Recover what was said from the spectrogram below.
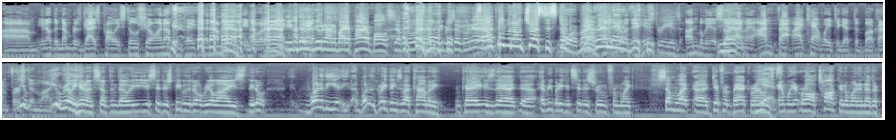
Um, you know the numbers guys probably still showing up and taking the numbers. if you know what Yeah, I mean? even though you But- go down to buy a Powerball at 7-Eleven, people are still going, yeah. Some people don't trust the store. My Yeah. But no, the history is unbelievable. So, Yeah. I mean, I'm fat. I can't wait to get the book. I'm first you, in line. you really hit on something though. You said there's people that don't realize they don't. One of the one of the great things about comedy, okay, is that uh, everybody could sit in this room from like somewhat uh, different backgrounds, Yes. and we're all talking to one another.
